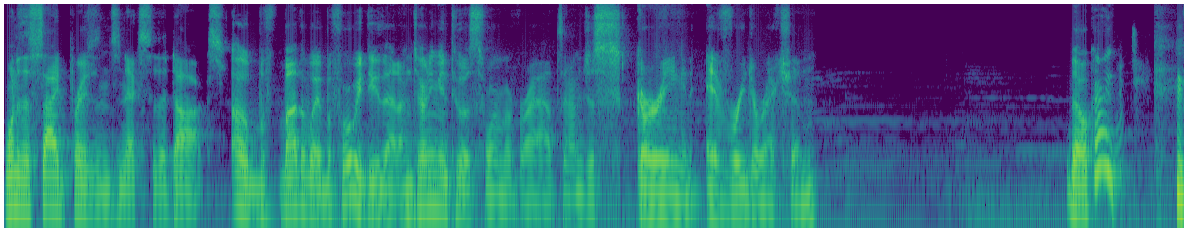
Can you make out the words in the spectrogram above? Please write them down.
one of the side prisons next to the docks. Oh, bef- by the way, before we do that, I'm turning into a swarm of rats and I'm just scurrying in every direction. Okay.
